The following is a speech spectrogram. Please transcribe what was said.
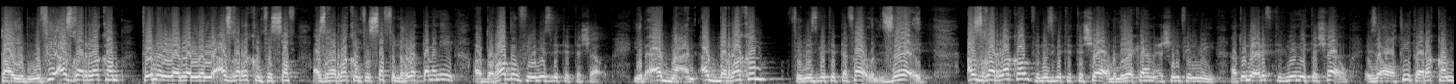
طيب وفي أصغر رقم فين أصغر رقم في الصف؟ أصغر رقم في الصف اللي هو ال 80 أضربه في نسبة التشاؤم. يبقى أجمع أكبر رقم في نسبة التفاؤل زائد أصغر رقم في نسبة التشاؤم اللي هي كام؟ 20% هتقول لي عرفت منين التشاؤم؟ إذا أعطيت رقم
